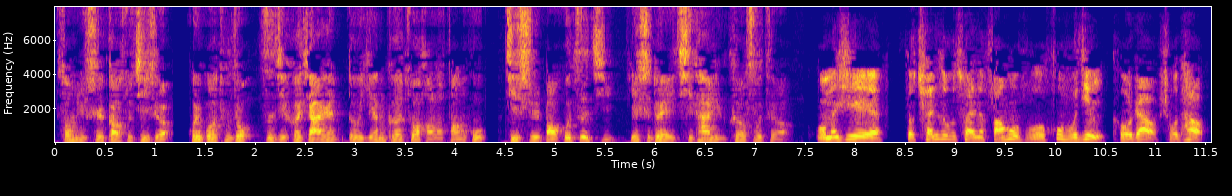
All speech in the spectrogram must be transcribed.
宋女士告诉记者，回国途中自己和家人都严格做好了防护，即使保护自己，也是对其他旅客负责。我们是都全都穿防护服、护肤镜、口罩、手套，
